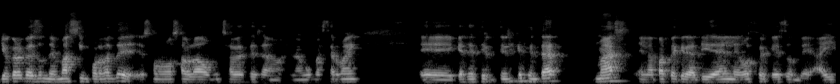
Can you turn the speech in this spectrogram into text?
yo creo que es donde más importante, eso hemos hablado muchas veces en, algún mastermind, eh, que es decir, tienes que centrar más en la parte de creatividad del negocio, que es donde ahí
